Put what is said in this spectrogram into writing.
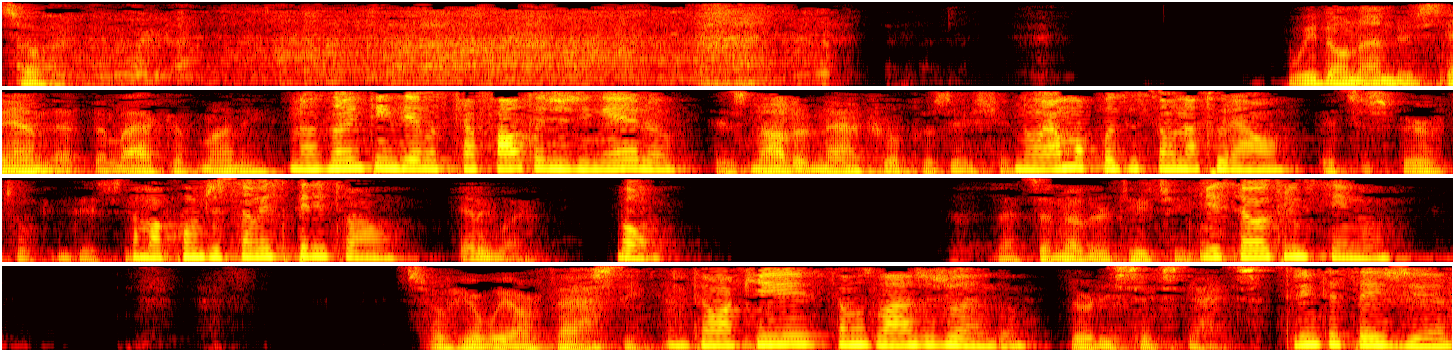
So we don't understand that the lack of money Nós não entendemos que a falta de dinheiro is not a natural position. não é uma posição natural. It's a spiritual É condition. uma condição espiritual. Anyway, Bom, that's another teaching. isso é outro ensino. So here we are fasting Então aqui estamos lá jejuando. 36 days, 36 dias.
